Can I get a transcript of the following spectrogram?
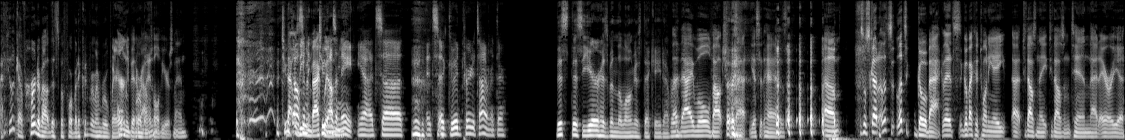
I feel like I've heard about this before, but I couldn't remember where. Only been around when. twelve years, man. 2000, even back when- 2008. Yeah, it's uh, it's a good period of time right there. this this year has been the longest decade ever. Uh, I will vouch for that. yes, it has. um so scott let's let's go back let's go back to 28 uh 2008 2010 that area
